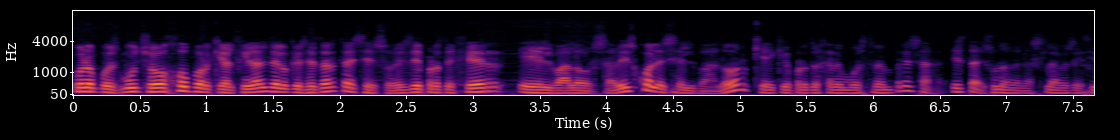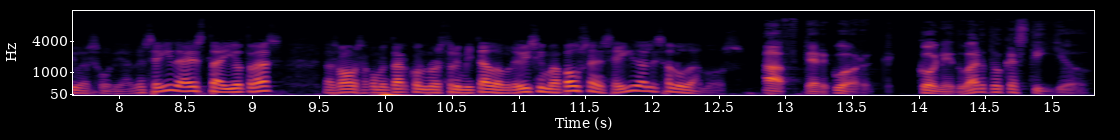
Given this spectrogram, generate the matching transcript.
Bueno, pues mucho ojo porque al final de lo que se trata es eso, es de proteger el valor. ¿Sabéis cuál es el valor que hay que proteger en vuestra empresa? Esta es una de las claves de ciberseguridad. Enseguida esta y otras las vamos a comentar con nuestro invitado. Brevísima pausa, enseguida le saludamos. After Work con Eduardo Castillo.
